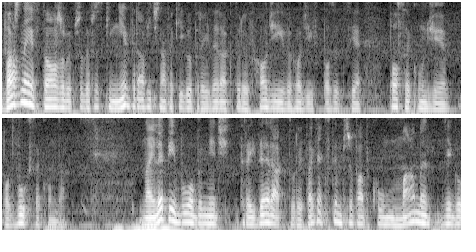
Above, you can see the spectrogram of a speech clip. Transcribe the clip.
Ważne jest to, żeby przede wszystkim nie trafić na takiego tradera, który wchodzi i wychodzi w pozycję po sekundzie, po dwóch sekundach. Najlepiej byłoby mieć tradera, który, tak jak w tym przypadku, mamy jego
